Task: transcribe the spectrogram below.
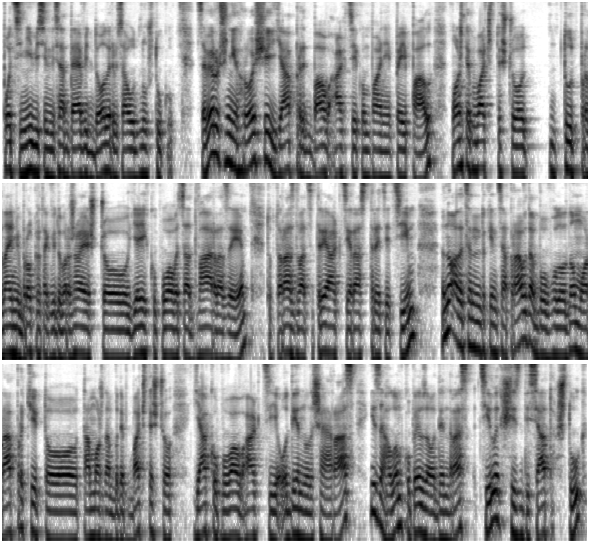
по ціні 89 доларів за одну штуку. За виручені гроші я придбав акції компанії PayPal. Можете побачити, що Тут, принаймні, брокер так відображає, що я їх купував за два рази. Тобто раз 23 акції, раз 37. Ну, але це не до кінця правда, бо в головному рапорті то там можна буде побачити, що я купував акції один лише раз і загалом купив за один раз цілих 60 штук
